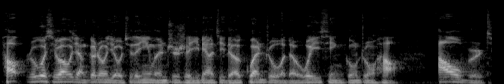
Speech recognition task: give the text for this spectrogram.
好，如果喜欢我讲各种有趣的英文知识，一定要记得关注我的微信公众号 Albert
